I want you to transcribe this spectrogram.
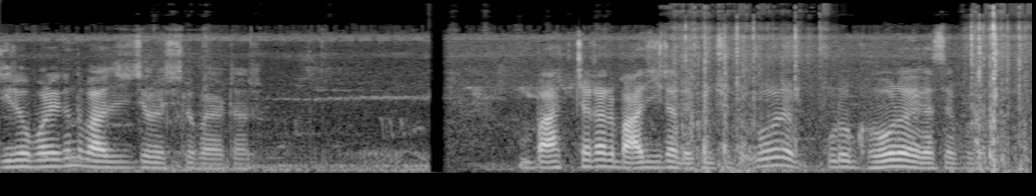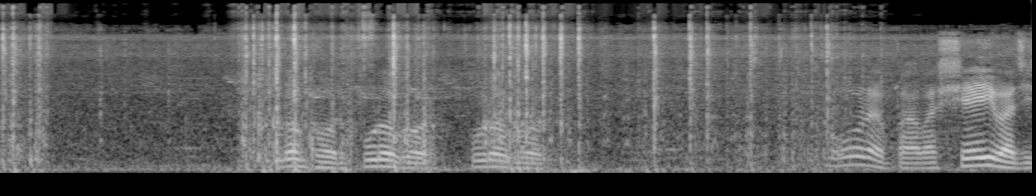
জিরো পরে কিন্তু বাজি চলে এসেছিল পায়রাটার। বাচ্চাটার বাজিটা দেখুন শুধু পুরো ঘোর হয়ে গেছে পুরো। পুরো ঘোর পুরো ঘোর পুরো ঘোর। ওরে বাবা সেই বাজি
